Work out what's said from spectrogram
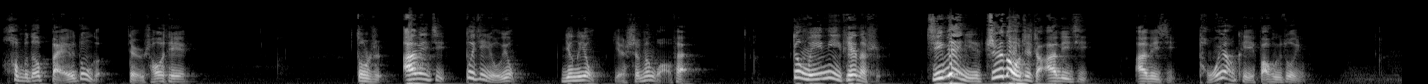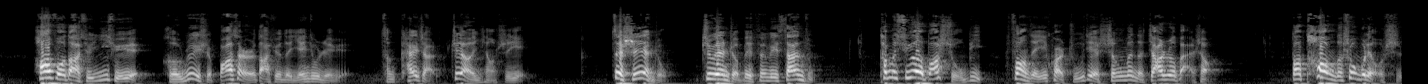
恨不得百度个底儿朝天。总之，安慰剂不仅有用。应用也十分广泛，更为逆天的是，即便你知道这是安慰剂，安慰剂同样可以发挥作用。哈佛大学医学院和瑞士巴塞尔大学的研究人员曾开展了这样一项实验，在实验中，志愿者被分为三组，他们需要把手臂放在一块逐渐升温的加热板上，当烫的受不了时，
